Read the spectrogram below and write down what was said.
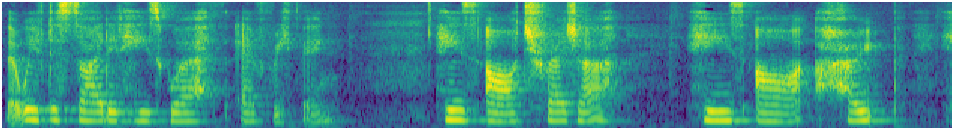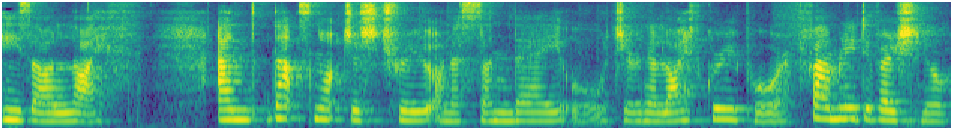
that we've decided he's worth everything. He's our treasure, he's our hope, he's our life. And that's not just true on a Sunday or during a life group or a family devotional,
